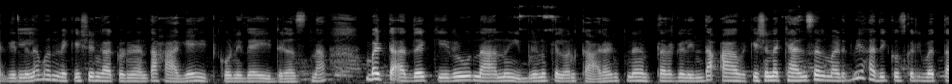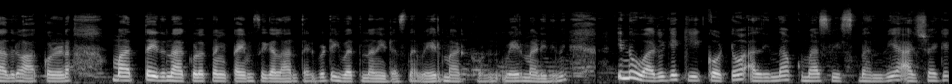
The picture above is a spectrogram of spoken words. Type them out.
ಆಗಿರಲಿಲ್ಲ ಒಂದು ವೆಕೇಷನ್ಗೆ ಹಾಕೊಳ್ಳೋಣ ಅಂತ ಹಾಗೆ ಇಟ್ಕೊಂಡಿದ್ದೆ ಈ ಡ್ರೆಸ್ನ ಬಟ್ ಅದಕ್ಕಿರು ನಾನು ಇಬ್ಬರೂ ಕೆಲವೊಂದು ಕಾರಣಾಂತರಗಳಿಂದ ಆ ವೆಕೇಷನ್ನ ಕ್ಯಾನ್ಸಲ್ ಮಾಡಿದ್ವಿ. ಅದಕ್ಕೋಸ್ಕರ ಇವತ್ತಾದರೂ ಹಾಕ್ಕೊಳ್ಳೋಣ ಮತ್ತೆ ಇದನ್ನು ಹಾಕ್ಕೊಳ್ಳೋಕೆ ನಂಗೆ ಟೈಮ್ ಸಿಗಲ್ಲ ಅಂತ ಹೇಳ್ಬಿಟ್ಟು ಇವತ್ತು ನಾನು ಈ ಡ್ರೆಸ್ನ ವೇರ್ ಮಾಡ್ಕೊಂಡು ವೇರ್ ಮಾಡಿದ್ದೀನಿ ಇನ್ನು ವರುಗೆ ಕೇಕ್ ಕೊಟ್ಟು ಅಲ್ಲಿಂದ ಕುಮಾರ್ ಸ್ವೀಟ್ಸ್ ಬಂದ್ವಿ. ಹರ್ಷಗೆ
